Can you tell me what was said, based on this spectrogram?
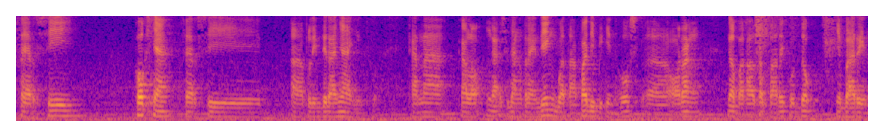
versi hoaxnya, versi uh, pelintirannya gitu. Karena kalau nggak sedang trending, buat apa dibikin hoax uh, orang nggak bakal tertarik untuk nyebarin.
